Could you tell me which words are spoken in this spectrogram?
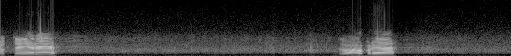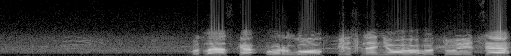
Чотири. Добре. Будь ласка, Орлов, після нього готується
